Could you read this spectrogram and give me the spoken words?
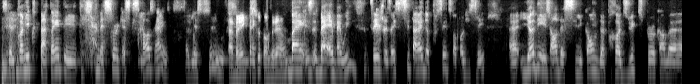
Parce que le premier coup de patin, tu n'es jamais sûr qu'est-ce qui se passe. Hein? Ça glisse-tu? Ça break tout suite, on dirait. Hein? Ben, ben, ben, oui. je veux dire, si tu arrêtes de pousser, tu ne vas pas glisser. Euh, il y a des genres de silicone, de produits que tu peux comme euh,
